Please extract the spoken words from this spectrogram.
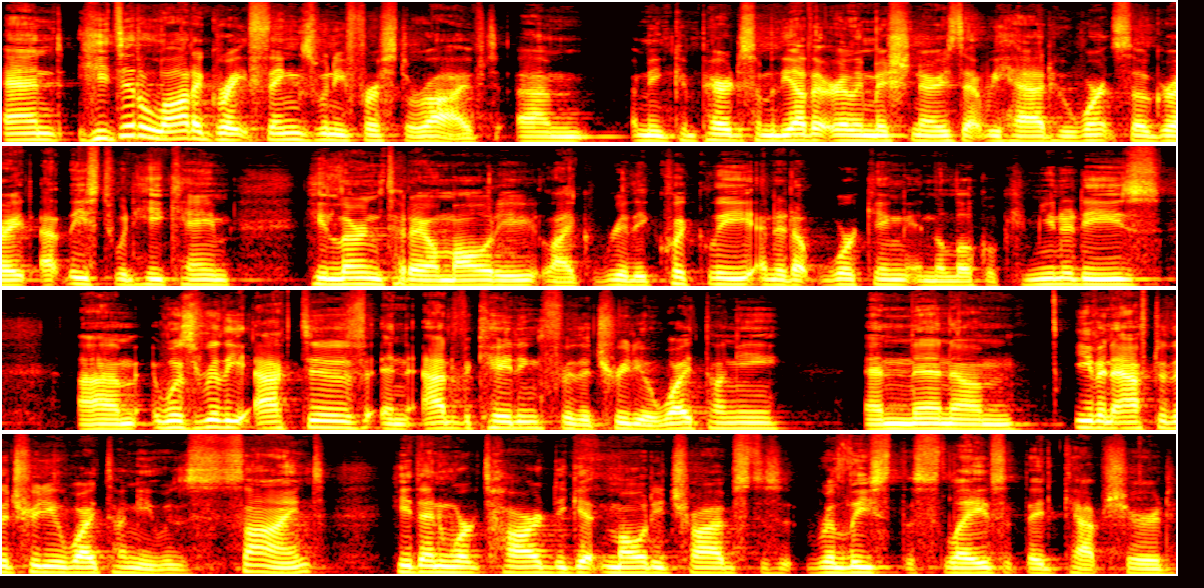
And he did a lot of great things when he first arrived. Um, I mean, compared to some of the other early missionaries that we had who weren't so great, at least when he came, he learned Te Reo Māori like really quickly, ended up working in the local communities, um, was really active in advocating for the Treaty of Waitangi. And then um, even after the Treaty of Waitangi was signed, he then worked hard to get Māori tribes to release the slaves that they'd captured.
